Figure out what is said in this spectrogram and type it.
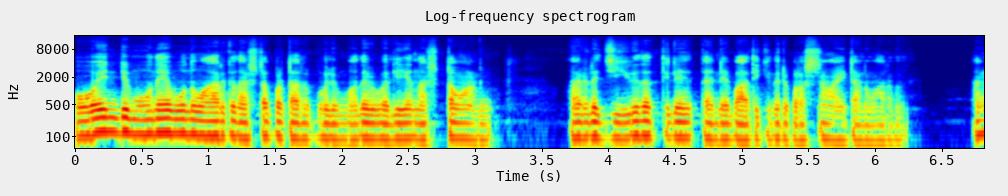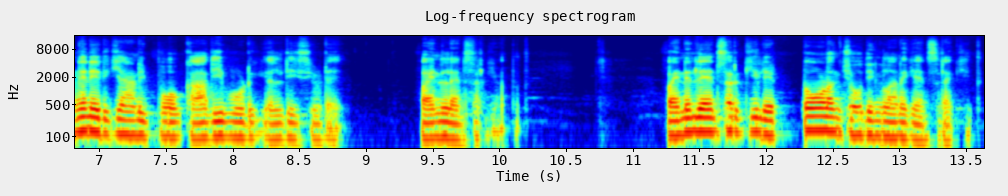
പോയിന്റ് മൂന്നേ മൂന്ന് മാർക്ക് നഷ്ടപ്പെട്ടാൽ പോലും അതൊരു വലിയ നഷ്ടമാണ്. അവരുടെ ജീവിതത്തിലെ തന്നെ ബാധിക്കുന്ന ഒരു പ്രശ്നമായിട്ടാണ് മാറുന്നത്. അങ്ങനെ ഇരിക്കുകയാണ് ഇപ്പോൾ ഖാദി ബോർഡ് എൽ ഡി സിയുടെ ഫൈനൽ ആൻസർ കീ വന്നത്. ഫൈനൽ ആൻസർ കീയിൽ എട്ടോളം ചോദ്യങ്ങളാണ് ക്യാൻസലാക്കിയത്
